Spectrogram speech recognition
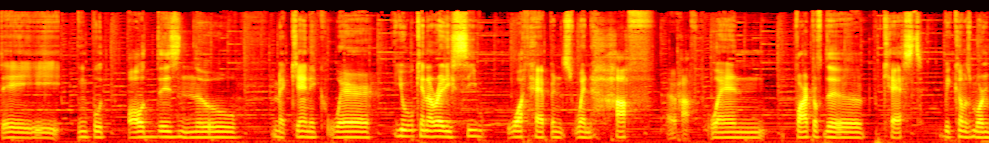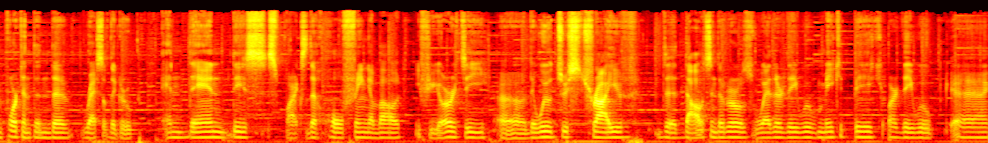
they input all this new mechanic where you can already see what happens when half uh, half when part of the cast becomes more important than the rest of the group and then this sparks the whole thing about inferiority, uh, the will to strive, the doubts in the girls whether they will make it big or they will uh,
